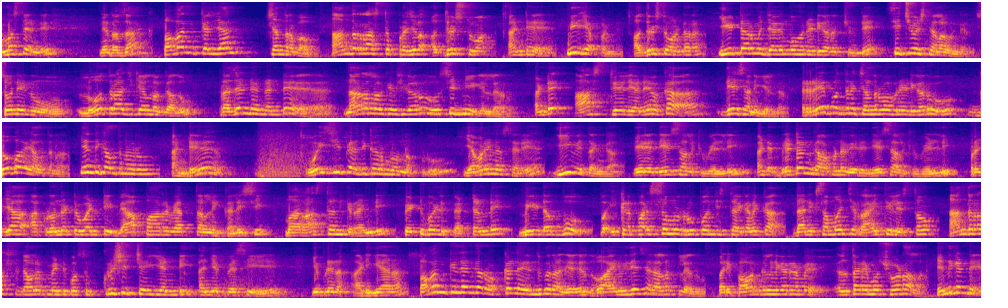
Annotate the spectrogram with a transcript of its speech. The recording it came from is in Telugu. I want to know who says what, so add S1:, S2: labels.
S1: నమస్తే అండి నేను రజాక్. పవన్ కళ్యాణ్ చంద్రబాబు. ఆంధ్ర రాష్ట్ర ప్రజల అదృష్టమా అంటే మీరు చెప్పండి. అదృష్టం అంటారా? ఈ టర్మ్ జగన్మోహన్ రెడ్డి గారు వచ్చుంటే సిచ్యువేషన్ ఎలా ఉండేది? సో నేను లోతు రాజకీయాల్లో కాదు ప్రజెంట్ ఏంటంటే నారా లోకేష్ గారు సిడ్నీకి వెళ్ళారు. అంటే ఆస్ట్రేలియా అనే ఒక దేశానికి వెళ్ళారు. రేపొద్దున చంద్రబాబు నాయుడు గారు దుబాయ్ వెళ్తున్నారు. ఎందుకు వెళ్తున్నారు? అంటే వైసీపీ అధికారంలో ఉన్నప్పుడు ఎవరైనా సరే ఈ విధంగా వేరే దేశాలకు వెళ్ళి అంటే బ్రిటన్ కాకుండా వేరే దేశాలకు వెళ్ళి ప్రజా అక్కడ ఉన్నటువంటి వ్యాపారవేత్తల్ని కలిసి మా రాష్ట్రానికి రండి పెట్టుబడులు పెట్టండి మీ డబ్బు ఇక్కడ పరిశ్రమలు రూపొందిస్తే కనుక దానికి సంబంధించి రాయితీలు ఇస్తాం ఆంధ్ర రాష్ట్ర డెవలప్మెంట్ కోసం కృషి చెయ్యండి అని చెప్పేసి ఎప్పుడైనా అడిగారా? పవన్ కళ్యాణ్ గారు ఒక్కళ్ళే ఎందుకు నాకు తెలియదు ఆయన విదేశాలు వెళ్ళట్లేదు. మరి పవన్ కళ్యాణ్ గారు వెళ్తారేమో చూడాలా? ఎందుకంటే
